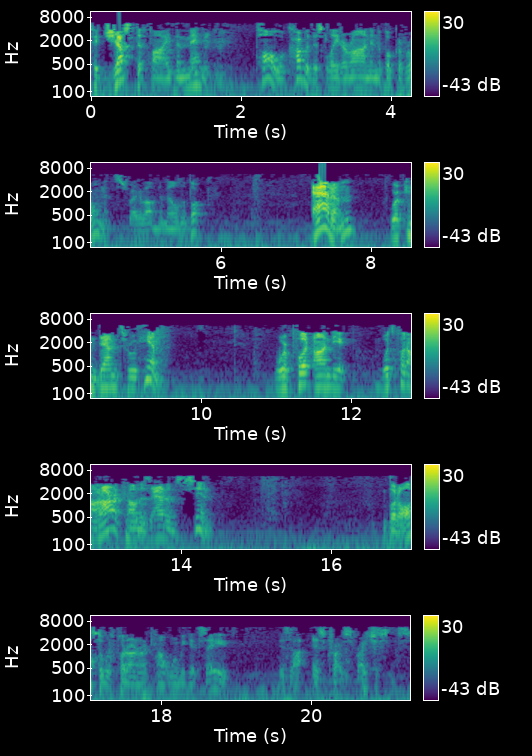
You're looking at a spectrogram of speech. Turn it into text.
to justify the many. Paul will cover this later on in the book of Romans, right about in the middle of the book. Adam, we're condemned through him. We're put on the what's put on our account is Adam's sin. But also what's put on our account when we get saved is, uh, is Christ's righteousness.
